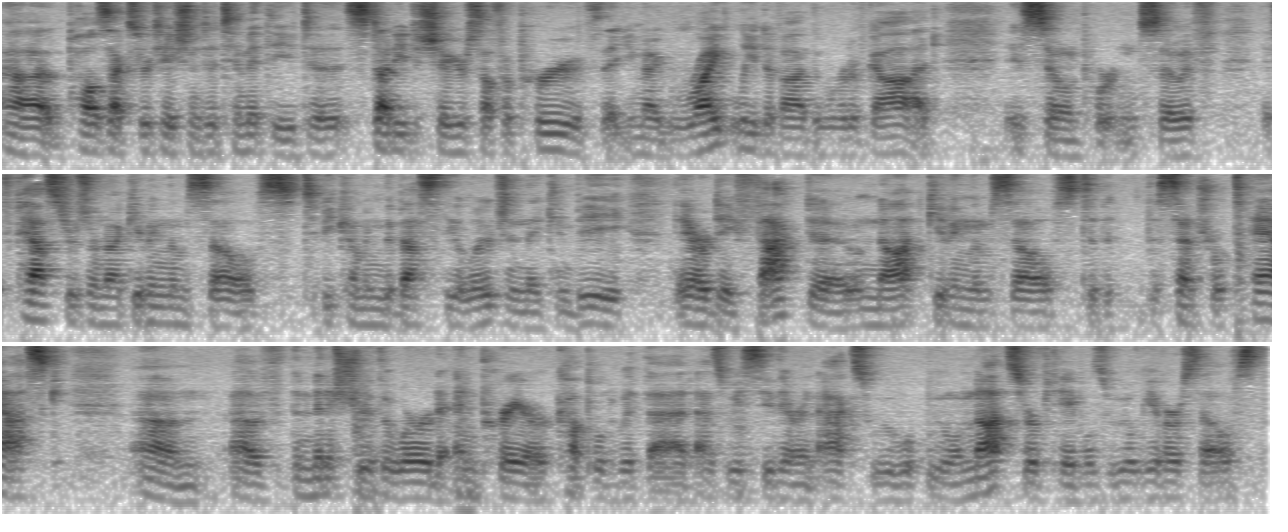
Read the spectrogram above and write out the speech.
uh, Paul's exhortation to Timothy to study to show yourself approved, that you might rightly divide the word of God, is so important. So if if pastors are not giving themselves to becoming the best theologian they can be, they are de facto not giving themselves to the, the central task um, of the ministry of the word and prayer coupled with that. As we see there in acts we will, we will not serve tables. We will give ourselves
